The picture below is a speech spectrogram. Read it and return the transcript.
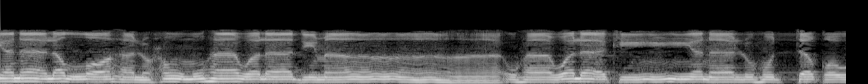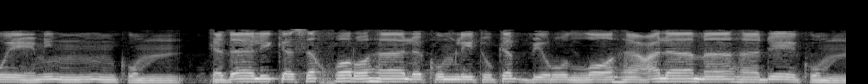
ينال الله لحومها ولا دماؤها ولكن يناله التقوي منكم. كذلك سخرها لكم لتكبروا الله على ما هديكم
